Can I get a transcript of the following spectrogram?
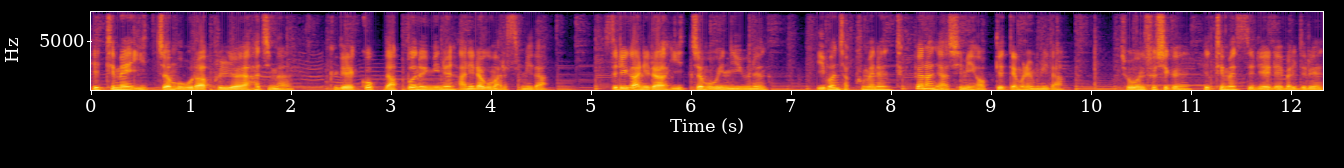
히트맨 2.5라 불려야 하지만 그게 꼭 나쁜 의미는 아니라고 말했습니다. 3가 아니라 2.5인 이유는 이번 작품에는 특별한 야심이 없기 때문입니다. 좋은 소식은 히트맨3의 레벨들은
